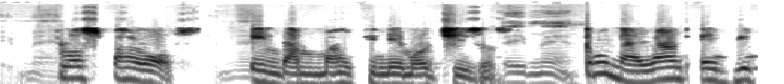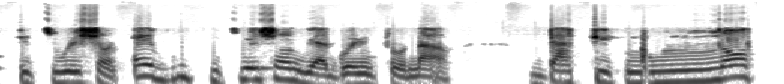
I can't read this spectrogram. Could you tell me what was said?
Amen. Prosper us Amen. in the mighty name of Jesus. Amen. Turn around every situation, every situation we are going through now that is not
